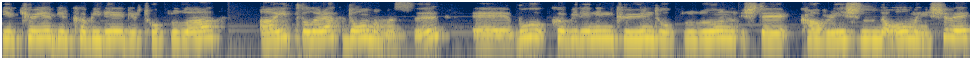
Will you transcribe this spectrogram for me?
bir köye, bir kabileye, bir topluluğa ait olarak doğmaması, e, bu kabilenin, köyün, topluluğun işte kavrayışında olmayışı ve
